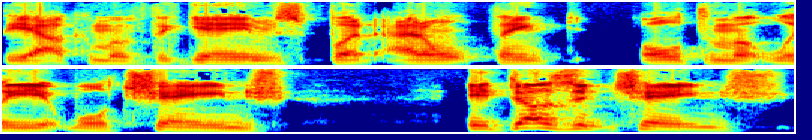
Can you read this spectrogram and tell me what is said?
the outcome of the games, but I don't think ultimately it will change. It doesn't change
